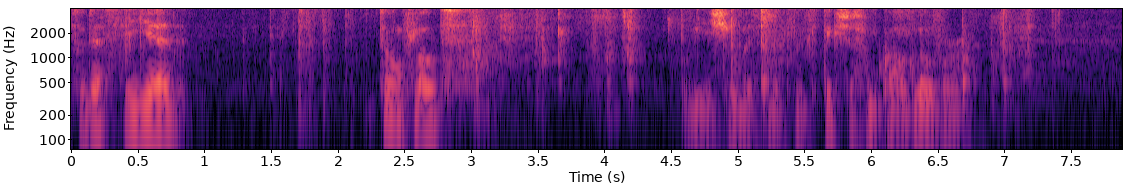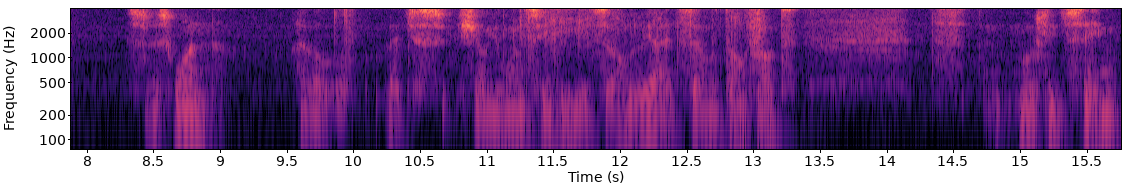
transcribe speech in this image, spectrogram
So that's the uh, tone float reissue with, with, with pictures from Carl Glover. So there's one. I will let just show you one CD. It's on yeah, it's on the tone float. It's mostly the same.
